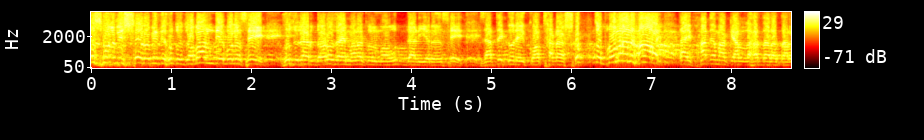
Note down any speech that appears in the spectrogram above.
রসুল বিশ্ব রবি যেহেতু জবান দিয়ে বলেছে, হুজুরার দরজায় মালাকুল মাউত দাঁড়িয়ে রয়েছে, যাতে করে কথাটা সত্য প্রমাণ হয়। তাই ফাতেমাকে আল্লাহ তাআলা তার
